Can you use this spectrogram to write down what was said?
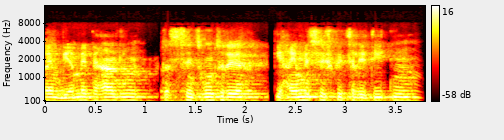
beim Wärme behandeln. Das sind unsere Geheimnisse, Spezialitäten,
